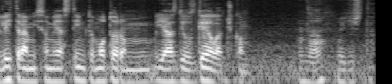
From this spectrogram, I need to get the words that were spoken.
litrami som ja s týmto motorom jazdil s GLAčkom. No, vidíš to.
